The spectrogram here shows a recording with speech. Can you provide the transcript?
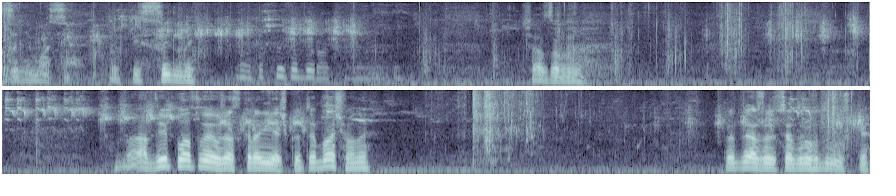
займатися. Якийсь сильний. ну, то все забирати. Зараз заберу. Да, дві плотви вже з краєчкою. Ти бачиш, вони придержуються друг дружки.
